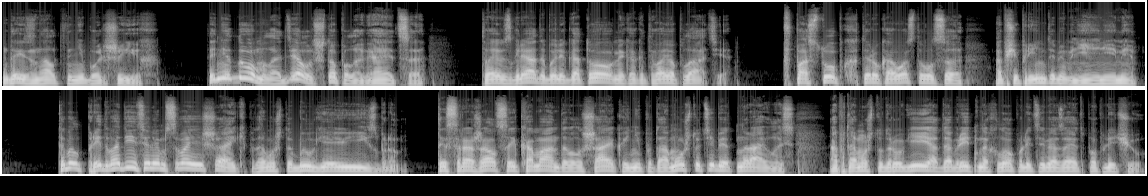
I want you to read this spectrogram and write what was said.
да и знал ты не больше их. Ты не думал, а делал, что полагается. Твои взгляды были готовыми, как и твое платье. В поступках ты руководствовался общепринятыми мнениями. Ты был предводителем своей шайки, потому что был ею избран. Ты сражался и командовал шайкой не потому, что тебе это нравилось, а потому что другие одобрительно хлопали тебя за это по плечу.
